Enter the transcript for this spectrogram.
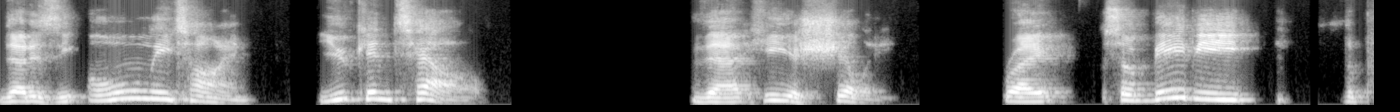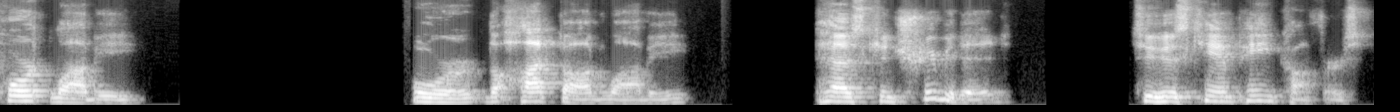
That is the only time you can tell that he is shilling, right? So maybe the pork lobby or the hot dog lobby has contributed to his campaign coffers.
